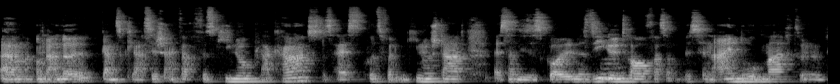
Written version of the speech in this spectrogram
Ähm, und andere ganz klassisch einfach fürs Kino Plakat. Das heißt, kurz vor dem Kinostart, da ist dann dieses goldene Siegel mhm. drauf, was auch ein bisschen Eindruck macht. Und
